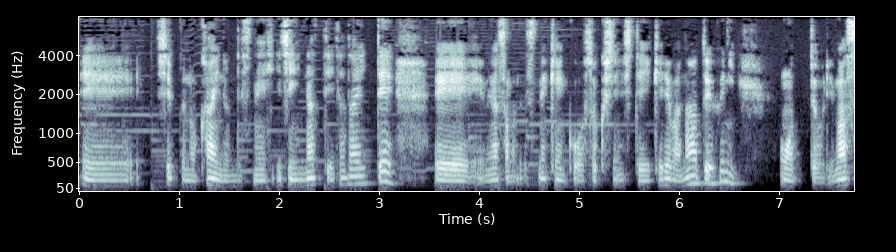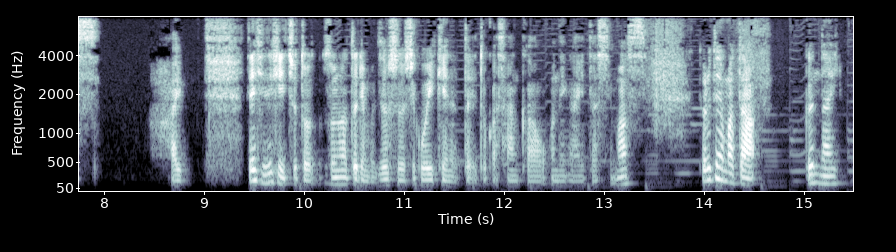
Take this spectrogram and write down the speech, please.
ー、えー、シップの会のですね、一員になっていただいて、えー、皆様ですね、健康を促進していければなというふうに思っております。はい。ぜひぜひちょっとそのあたりもどしどしご意見だったりとか参加をお願いいたします。それではまた、Good night!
